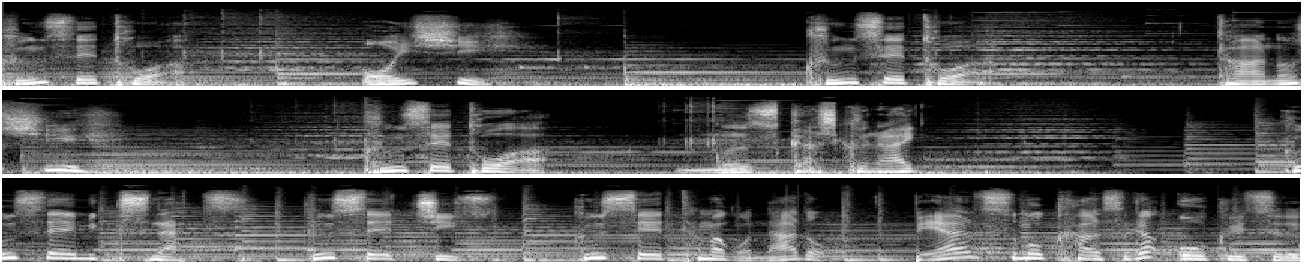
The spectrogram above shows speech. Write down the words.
燻製とは美味しい燻製とは楽しい燻製とは難しくない燻製ミックスナッツ燻製チーズ燻製卵などベアーズスモークハウスがお送りする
